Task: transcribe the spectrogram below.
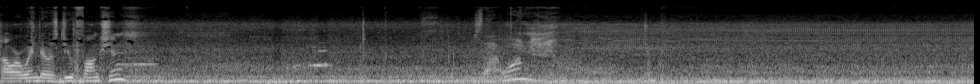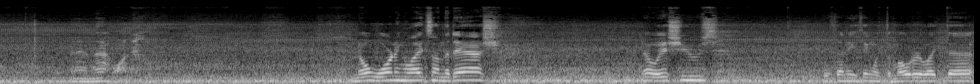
Power windows do function. There's that one. And that one. No warning lights on the dash. No issues with anything with the motor like that.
